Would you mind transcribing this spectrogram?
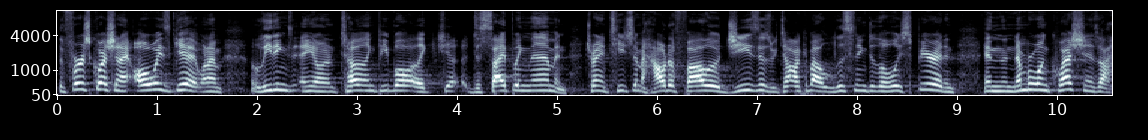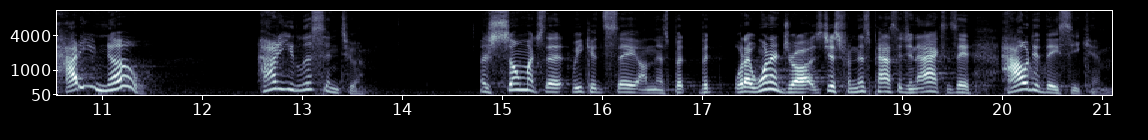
the first question I always get when I'm leading, you know, telling people, like discipling them and trying to teach them how to follow Jesus, we talk about listening to the Holy Spirit. And, and the number one question is, uh, how do you know? How do you listen to him? There's so much that we could say on this, but, but what I want to draw is just from this passage in Acts and say, how did they seek him?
